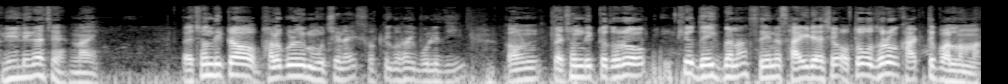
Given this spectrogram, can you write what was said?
গ্রিজ লেগে আছে? নাই। পেছন দিকটা ভালো করে মুছে নাই, সত্যি কথাই বলে দিই। কারণ পেছন দিকটা ধরো কেউ দেখবে না, সেই সাইডে আছে, অত ধরো খাটতে পারলাম না।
